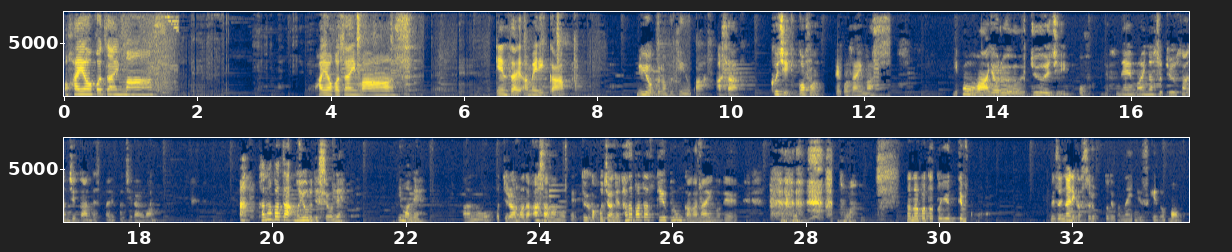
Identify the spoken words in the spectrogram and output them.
おはようございます。おはようございます。現在アメリカ、ニューヨークの付近は朝9時5分でございます。日本は夜10時5分ですね。マイナス13時間ですので、こちらは。あ、七夕の夜ですよね。今ね、あの、こちらはまだ朝なので、というかこちらね、七夕っていう文化がないので、あの七夕と言っても、別に何かすることではないんですけども、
